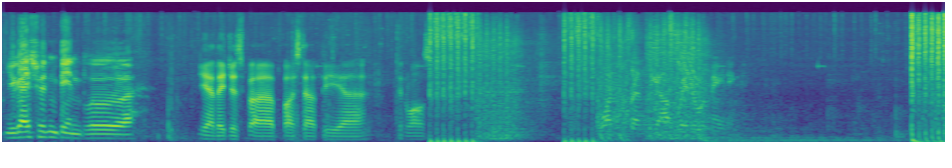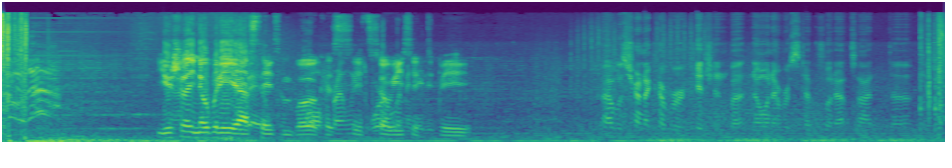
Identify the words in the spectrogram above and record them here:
You guys shouldn't be in blue. Uh, Yeah, they just uh, bust out the uh, thin walls. One friendly operator remaining. Usually nobody uh, stays in blue All because it's were so easy to be. I was trying to cover a kitchen, but no one ever stepped foot outside the kitchen.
